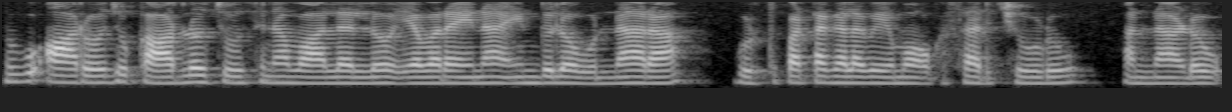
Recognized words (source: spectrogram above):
నువ్వు ఆ రోజు కారులో చూసిన వాళ్ళల్లో ఎవరైనా ఇందులో ఉన్నారా? గుర్తుపట్టగలవేమో ఒకసారి చూడు అన్నాడు.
